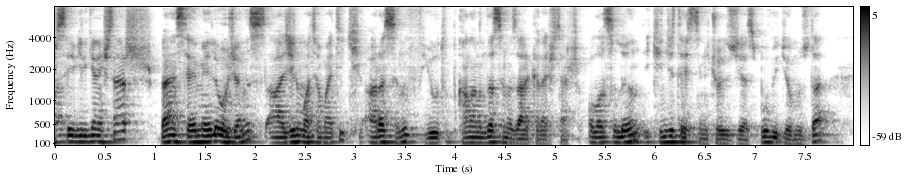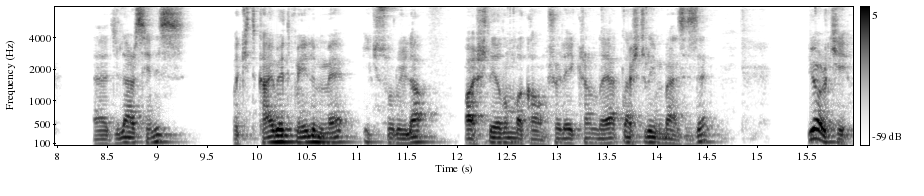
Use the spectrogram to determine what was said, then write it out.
Merhabalar sevgili gençler. Ben SML hocanız. Acil Matematik Ara Sınıf YouTube kanalındasınız arkadaşlar. Olasılığın ikinci testini çözeceğiz bu videomuzda. Ee, dilerseniz vakit kaybetmeyelim ve ilk soruyla başlayalım bakalım. Şöyle ekranda yaklaştırayım ben size. Diyor ki,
